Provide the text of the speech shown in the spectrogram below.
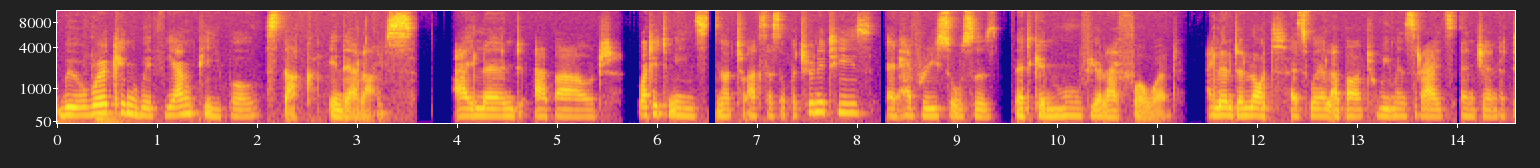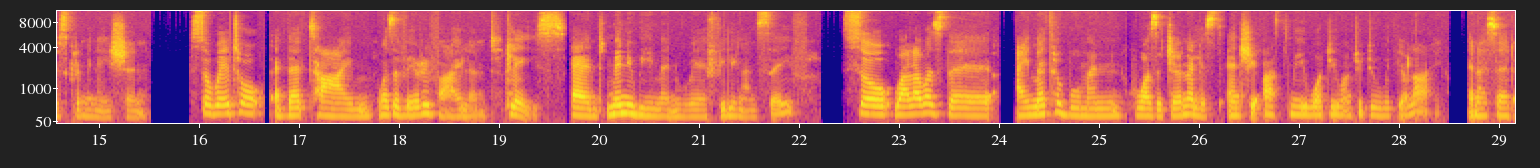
We were working with young people stuck in their lives. I learned about what it means not to access opportunities and have resources that can move your life forward. I learned a lot as well about women's rights and gender discrimination. Soweto at that time was a very violent place, and many women were feeling unsafe. So while I was there, I met a woman who was a journalist and she asked me, What do you want to do with your life? And I said,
